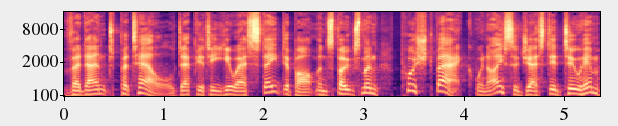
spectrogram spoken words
Vedant Patel, Deputy US State Department spokesman, pushed back when I suggested to him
